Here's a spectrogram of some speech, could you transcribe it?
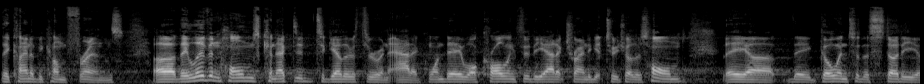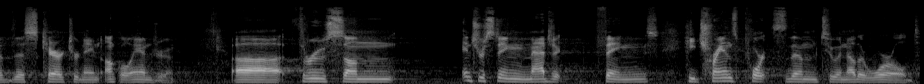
they kind of become friends. Uh, they live in homes connected together through an attic. One day, while crawling through the attic trying to get to each other's homes, they, uh, they go into the study of this character named Uncle Andrew. Uh, through some interesting magic things, he transports them to another world.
